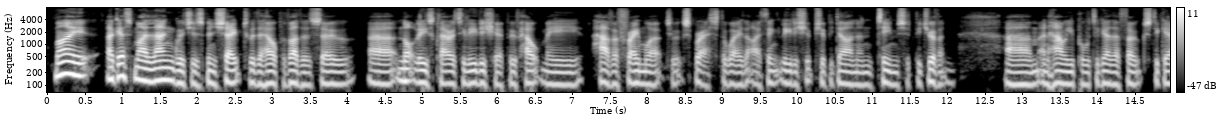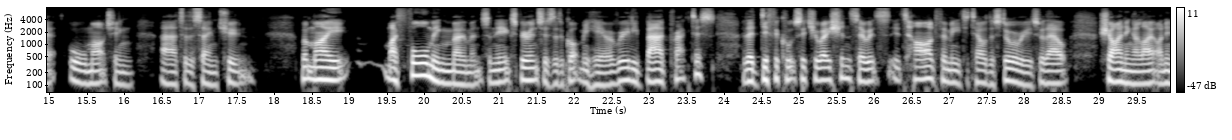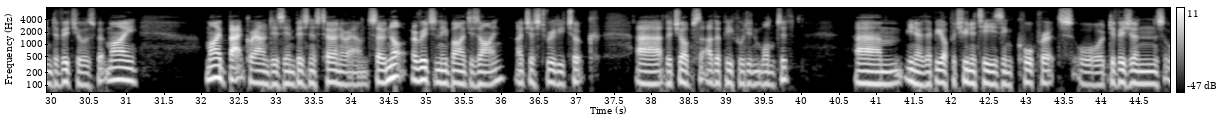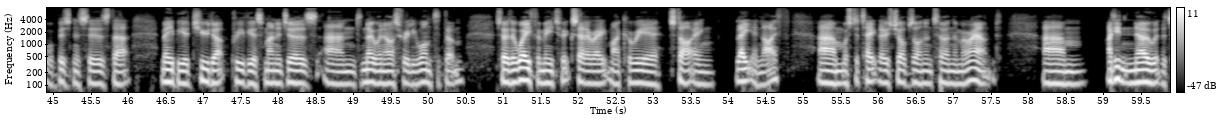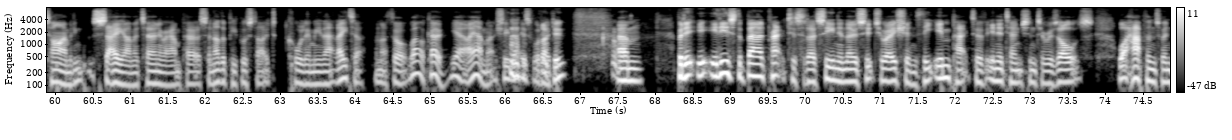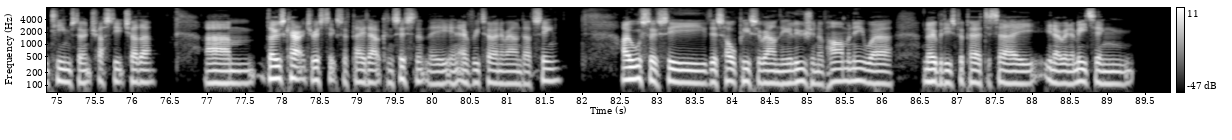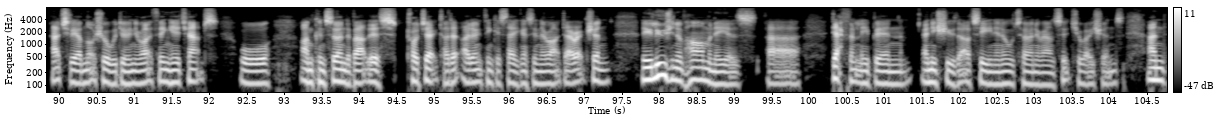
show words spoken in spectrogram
My, I guess my language has been shaped with the help of others. So, uh, not least Clarity Leadership, who've helped me have a framework to express the way that I think leadership should be done and teams should be driven, um, and how you pull together folks to get all marching uh, to the same tune. But my my forming moments and the experiences that have got me here are really bad practice. They're difficult situations, so it's it's hard for me to tell the stories without shining a light on individuals. But my my background is in business turnaround, so not originally by design. I just really took uh, the jobs that other people didn't wanted um, you know, there'd be opportunities in corporates or divisions or businesses that maybe had chewed up previous managers and no one else really wanted them. So the way for me to accelerate my career starting late in life um, was to take those jobs on and turn them around. Um, I didn't know at the time. I didn't say I'm a turnaround person. Other people started calling me that later, and I thought, well, okay, yeah, I am actually. That is what I do. Um, but it, it is the bad practice that I've seen in those situations, the impact of inattention to results, what happens when teams don't trust each other. Um, those characteristics have played out consistently in every turnaround I've seen. I also see this whole piece around the illusion of harmony where nobody's prepared to say, you know, in a meeting, actually, I'm not sure we're doing the right thing here, chaps, or I'm concerned about this project. I don't, I don't think it's taking us in the right direction the illusion of harmony has uh, definitely been an issue that I've seen in all turnaround situations. And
